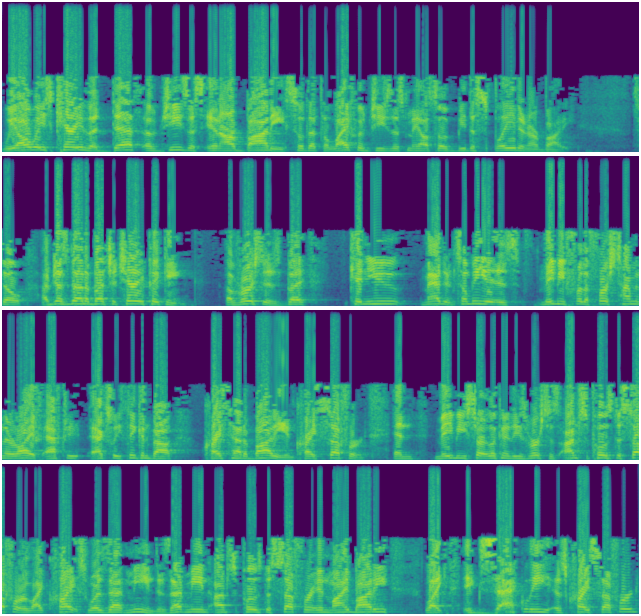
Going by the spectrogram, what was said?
We always carry the death of Jesus in our body so that the life of Jesus may also be displayed in our body. So I've just done a bunch of cherry picking of verses, but can you imagine somebody is maybe for the first time in their life after actually thinking about Christ had a body and Christ suffered and maybe start looking at these verses. I'm supposed to suffer like Christ. What does that mean? Does that mean I'm supposed to suffer in my body like exactly as Christ suffered?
